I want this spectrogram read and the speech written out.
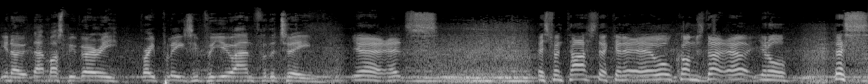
you know that must be very, very pleasing for you and for the team. Yeah, it's it's fantastic, and it, it all comes down. Uh, you know, this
